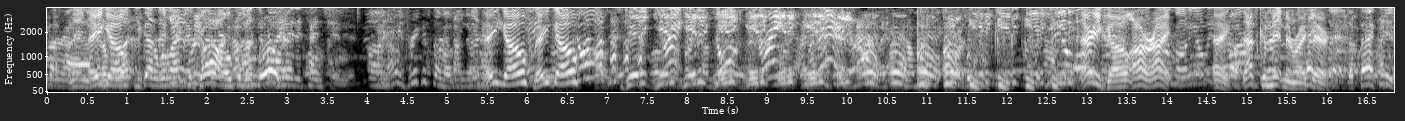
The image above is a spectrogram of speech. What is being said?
for uh, There you gotta go. You gotta relax your jaw, open the throat. Undivided attention. There you go. There you go. Get it, get it, get it, get it, get it, get it, get it, get it. Uh, uh, uh, uh. Get it, get it, get it, get it. There you go. All right. Hey, that's commitment right there. The fact is,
